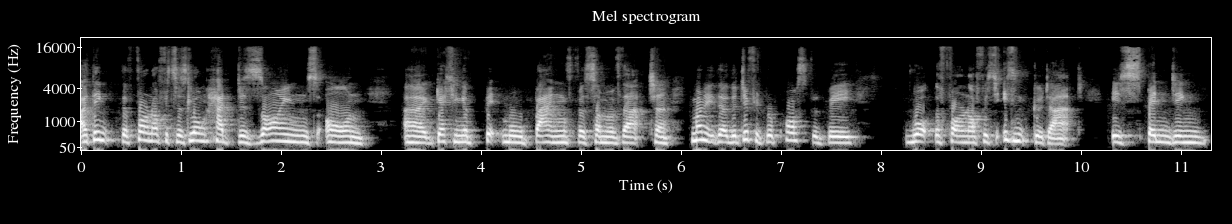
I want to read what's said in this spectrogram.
I think the Foreign Office has long had designs on uh, getting a bit more bang for some of that uh, money, though the DFID riposte would be what the Foreign Office isn't good at is spending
